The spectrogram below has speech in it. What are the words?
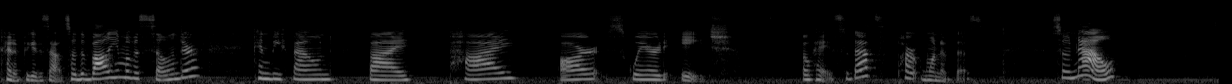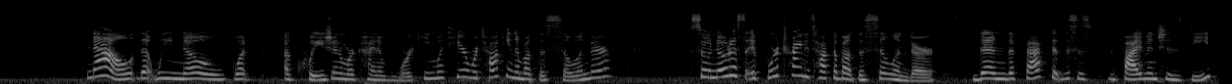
kind of figure this out. So the volume of a cylinder can be found by pi r squared h. Okay, so that's part one of this. So now, now that we know what equation we're kind of working with here, we're talking about the cylinder. So notice if we're trying to talk about the cylinder, then the fact that this is five inches deep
